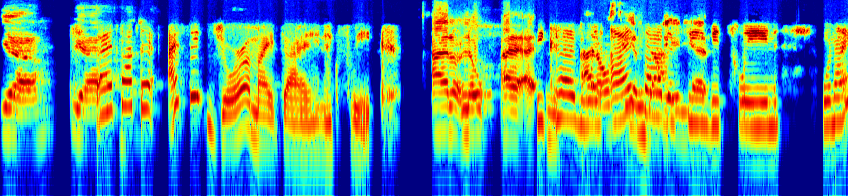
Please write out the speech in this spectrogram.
Yeah, But yeah. I thought that I think Jorah might die next week I don't know. I, I because I when don't see I, saw the scene yet. between when I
